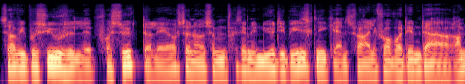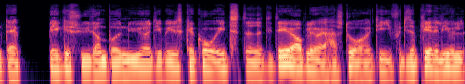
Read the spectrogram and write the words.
Så har vi på sygehuset øh, forsøgt at lave sådan noget, som for eksempel en nyere diabetesklinik er ansvarlig for, hvor dem, der er ramt af begge sygdomme, både nyere og diabetes, kan gå et sted. Det, det jeg oplever, jeg har stor værdi, fordi så bliver det alligevel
